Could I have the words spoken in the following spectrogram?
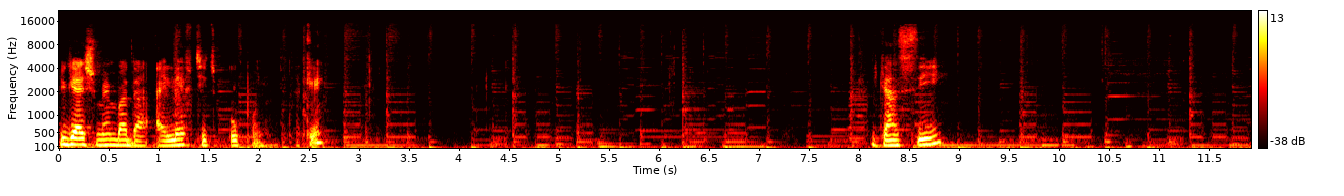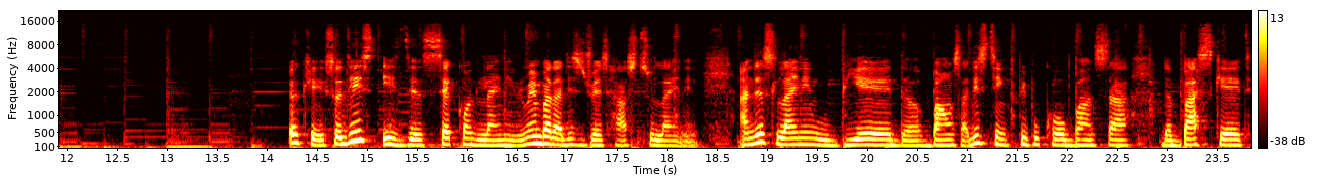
You guys remember that I left it open, okay? You can see. Okay so this is the second lining. Remember that this dress has two lining. And this lining will bear the bouncer. This thing people call bouncer the basket.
